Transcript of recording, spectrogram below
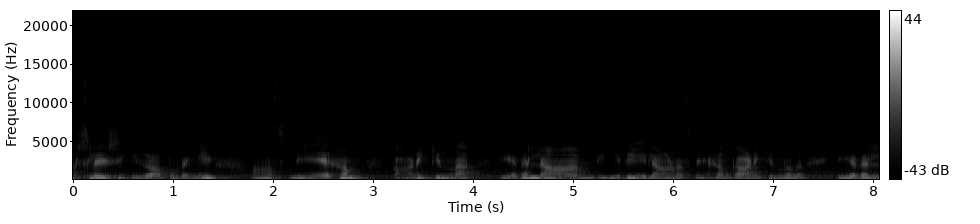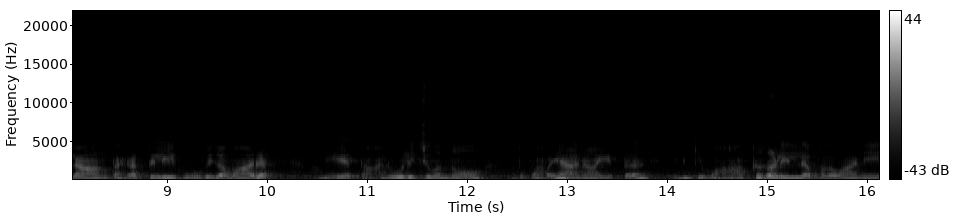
ആശ്ലേഷിക്കുക തുടങ്ങി ആ സ്നേഹം കാണിക്കുന്ന ഏതെല്ലാം രീതിയിലാണ് സ്നേഹം കാണിക്കുന്നത് ഏതെല്ലാം തരത്തിൽ ഈ ഗോപികമാർ അങ്ങയെ താലോലിച്ചുവെന്നോ അത് പറയാനായിട്ട് എനിക്ക് വാക്കുകളില്ല ഭഗവാനെ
